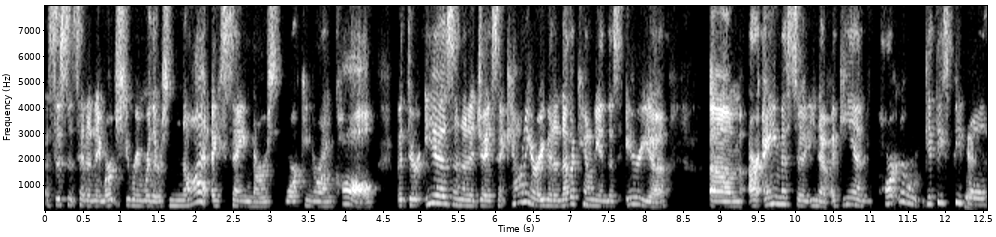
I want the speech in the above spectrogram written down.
assistance at an emergency room where there's not a SANE nurse working or on call, but there is in an adjacent county or even another county in this area, um, our aim is to, you know, again, partner, get these people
